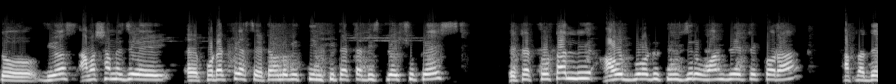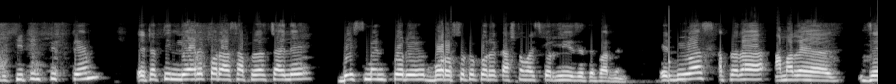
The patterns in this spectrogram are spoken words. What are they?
তো বিয়স আমার সামনে যে প্রোডাক্টটি আছে, এটা হলো কি তিন ফিট একটা ডিসপ্লে শোকেস এটা totally outboard two zero one রেটে করা আপনাদের হিটিং সিস্টেম এটা তিন লেয়ারে করা আছে, আপনারা চাইলে বেসমেন্ট করে, বড় ছোট করে কাস্টমাইজ করে নিয়ে যেতে পারবেন। এর বিওয়াস আপনারা আমার যে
